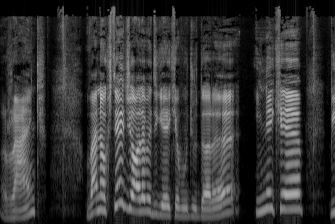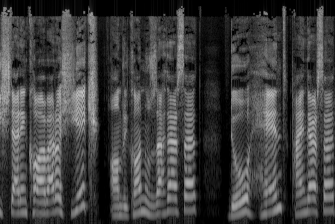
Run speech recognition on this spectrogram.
rank و نکته جالب دیگه ای که وجود داره اینه که بیشترین کاربراش یک آمریکا 19 درصد دو هند 5 درصد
